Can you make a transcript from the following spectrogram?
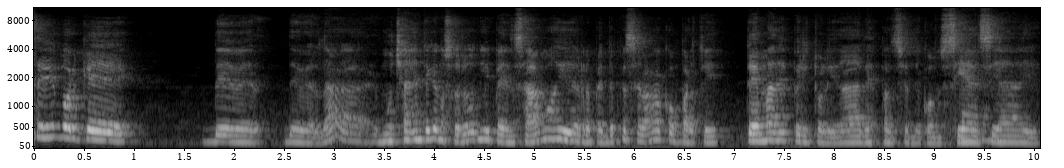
Sí, porque de, ver- de verdad, mucha gente que nosotros ni pensamos y de repente empezaron a compartir temas de espiritualidad, de expansión de conciencia y...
